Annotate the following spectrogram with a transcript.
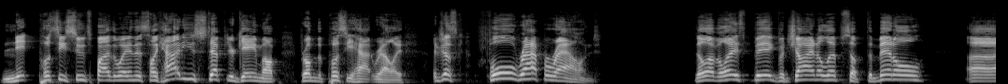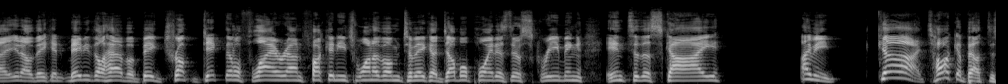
knit pussy suits, by the way, in this? Like, how do you step your game up from the pussy hat rally? Just full wraparound. They'll have a nice big vagina lips up the middle. Uh, you know, they can maybe they'll have a big Trump dick that'll fly around fucking each one of them to make a double point as they're screaming into the sky. I mean, God, talk about the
